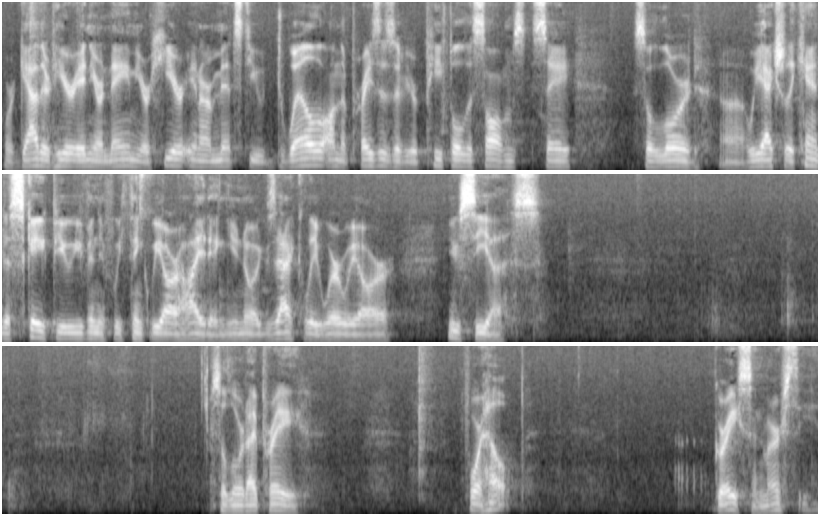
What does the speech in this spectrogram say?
We're gathered here in your name. You're here in our midst. You dwell on the praises of your people, the Psalms say. So, Lord, uh, we actually can't escape you even if we think we are hiding. You know exactly where we are, you see us. So, Lord, I pray for help, grace, and mercy.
